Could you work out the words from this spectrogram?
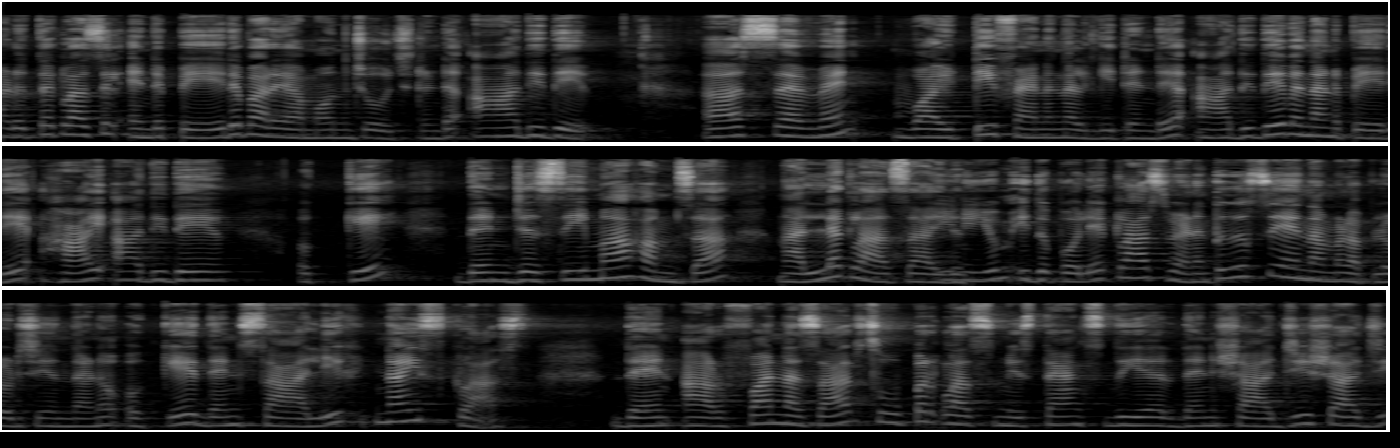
അടുത്ത ക്ലാസ്സിൽ എൻ്റെ പേര് പറയാമോ എന്ന് ചോദിച്ചിട്ടുണ്ട് Adidev seven Y T fan നൽകിയിട്ടുണ്ട് ആദിദേവ് എന്നാണ് പേര് hi Adidev okay then Jaseema Hamsa നല്ല ക്ലാസ് ആയിരുന്നു ഇതുപോലെ ക്ലാസ് വേണം തീർച്ചയായും നമ്മൾ അപ്ലോഡ് ചെയ്യുന്നതാണ് okay then Salih nice class then Arfa Nasar super class miss thanks dear then Shaji Shaji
